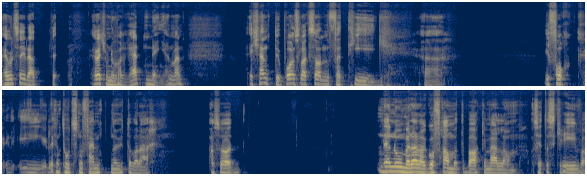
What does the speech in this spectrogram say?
Jeg vil si det at Jeg vet ikke om det var redningen, men jeg kjente jo på en slags sånn fatigue eh, i, folk, i liksom 2015 og utover der. Altså Det er noe med det å gå fram og tilbake mellom å sitte og skrive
